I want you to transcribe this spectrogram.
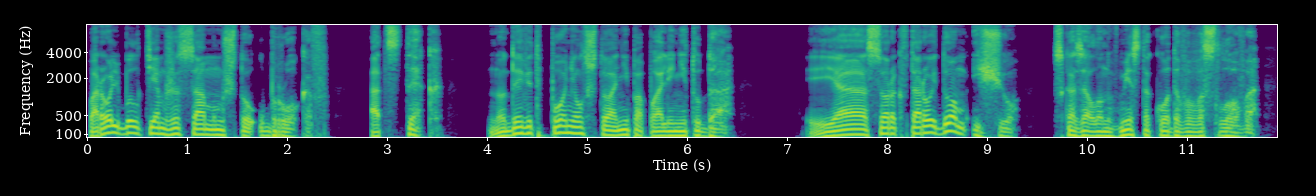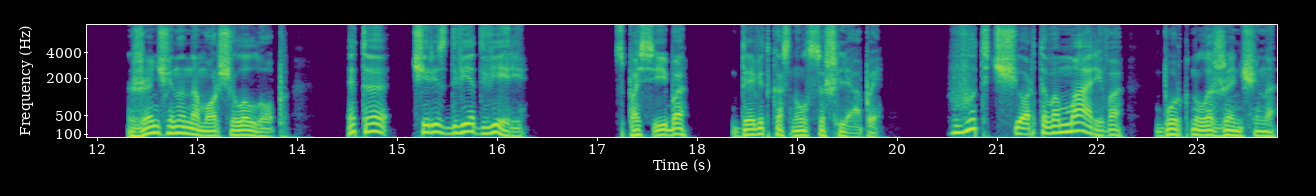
Пароль был тем же самым, что у Броков. «Ацтек». Но Дэвид понял, что они попали не туда. «Я сорок второй дом ищу», — сказал он вместо кодового слова. Женщина наморщила лоб. «Это через две двери». «Спасибо». Дэвид коснулся шляпы. «Вот чертова марева!» — буркнула женщина.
